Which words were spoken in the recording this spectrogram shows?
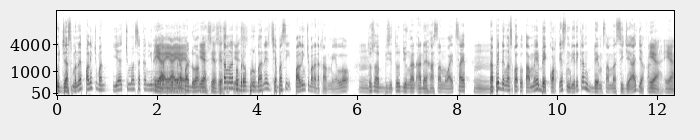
adjustmentnya paling cuman ya cuman second unit Iya, atau iya, beberapa iya. doang. Yes, yes, Kita yes, ngeliat yes. Hmm. beberapa perubahannya siapa sih? Paling cuma ada Carmelo, terus habis itu juga ada Hasan Whiteside. Tapi dengan squad utamanya backcourtnya sendiri kan Dem sama CJ aja kan. Iya, iya.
